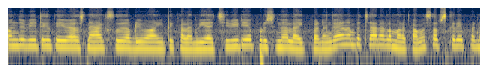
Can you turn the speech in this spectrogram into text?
கொஞ்சம் வீட்டுக்கு தேவையான ஸ்நாக்ஸு அப்படி வாங்கிட்டு கிளம்பியாச்சு. வீடியோ பிடிச்சிருந்தா லைக் பண்ணுங்கள் நம்ம சேனலை மறக்காமல் சப்ஸ்கிரைப் பண்ணுங்கள்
